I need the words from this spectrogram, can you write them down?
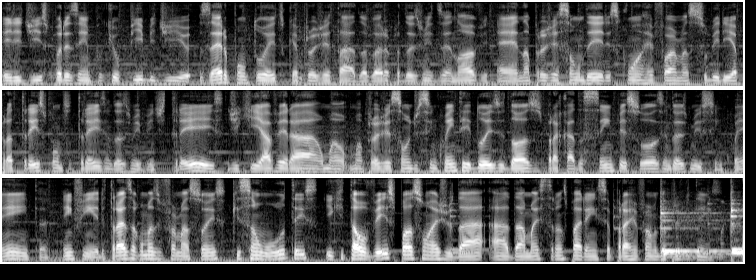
ele diz, por exemplo, que o PIB de 0,8 que é projetado agora para 2019, é, na projeção deles com a reforma subiria para 3,3 em 2023, de que haverá uma, uma projeção de 52 idosos para cada 100 pessoas em 2050. Enfim, ele traz algumas informações que são úteis e que talvez possam ajudar a dar mais transparência para a reforma da Previdência.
